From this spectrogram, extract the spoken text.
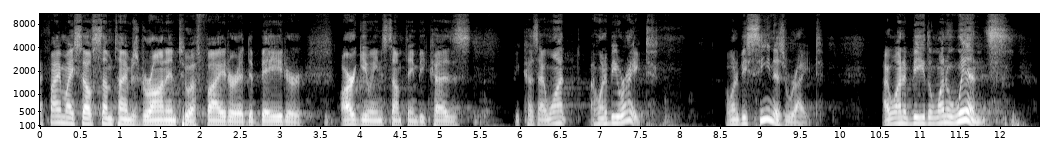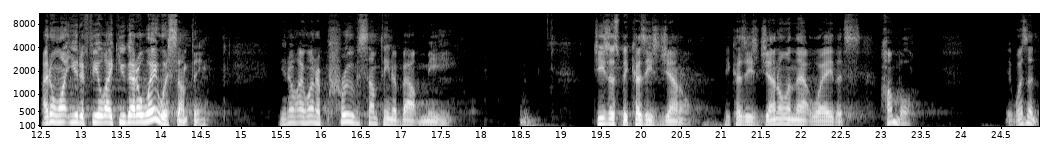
I find myself sometimes drawn into a fight or a debate or arguing something because, because I want, I want to be right. I want to be seen as right. I want to be the one who wins. I don't want you to feel like you got away with something. You know, I want to prove something about me. Jesus, because he's gentle, because he's gentle in that way that's humble. It wasn't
